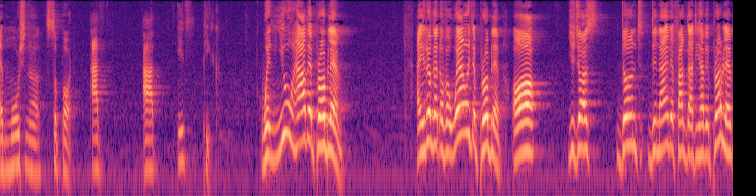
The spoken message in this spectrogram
emotional support at, at its peak. When you have a problem and you don't get overwhelmed with a problem, or you just don't deny the fact that you have a problem,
